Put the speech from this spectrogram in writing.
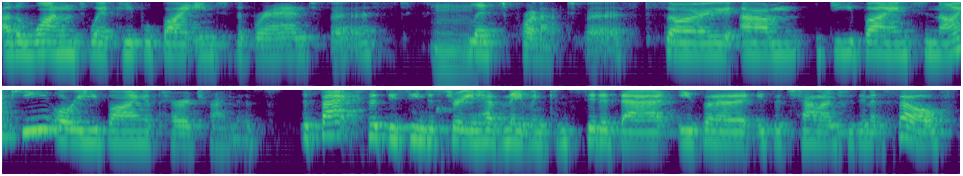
are the ones where people buy into the brand first, mm. less product first. So, um, do you buy into Nike or are you buying a pair of trainers? The fact that this industry hasn't even considered that is a is a challenge within itself.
